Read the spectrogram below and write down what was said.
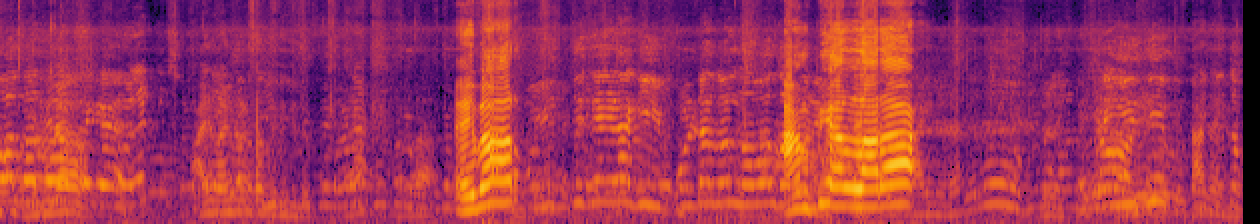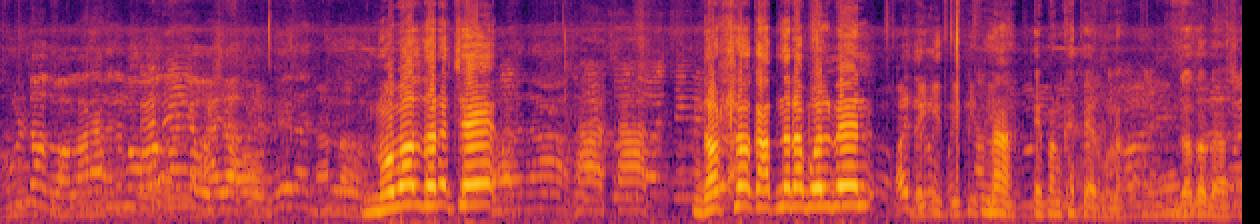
বল ধরবে থেকে। এবার জল নোবল আম্পিয়ার লারা। এটা ইজি তো ফুলটা জল আর আপনি নোবল ধরেছে। দর্শক আপনারা বলবেন না এই পান খাইতে পারব না। যত দাও আছে।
